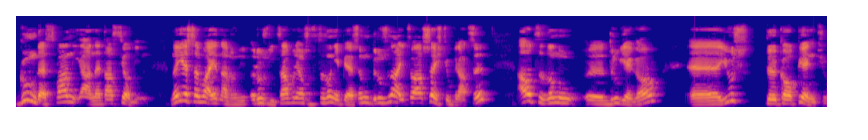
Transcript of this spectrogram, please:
Gundesfan i Aneta Sjodin. No i jeszcze była jedna różnica, ponieważ w sezonie pierwszym drużyna liczyła sześciu graczy, a od sezonu y, drugiego y, już tylko pięciu.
